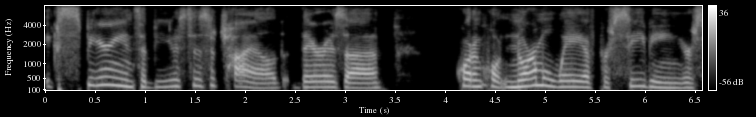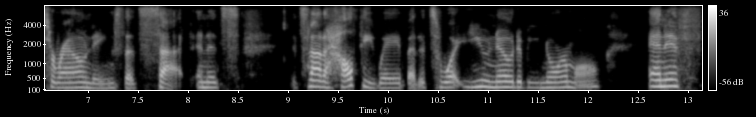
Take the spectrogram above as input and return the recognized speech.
experience abuse as a child, there is a quote unquote normal way of perceiving your surroundings that's set. And it's it's not a healthy way, but it's what you know to be normal. And if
